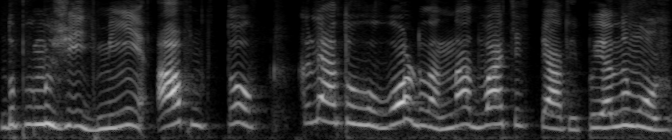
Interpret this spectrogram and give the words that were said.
допоможіть мені апнути того клятого ворона на 25-й, бо я не можу.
